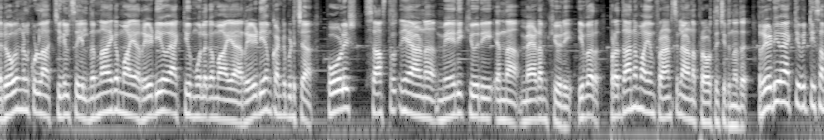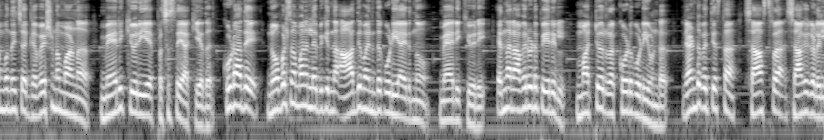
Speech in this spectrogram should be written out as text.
രോഗങ്ങൾക്കുള്ള ചികിത്സയിൽ നിർണായകമായ റേഡിയോ ആക്റ്റീവ് മൂലകമായ റേഡിയം കണ്ടുപിടിച്ച പോളിഷ് ശാസ്ത്രജ്ഞയാണ് മേരി ക്യൂരി എന്ന മാഡം ക്യൂരി. ഇവർ പ്രധാനമായും ഫ്രാൻസിലാണ് പ്രവർത്തിച്ചിരുന്നത്. റേഡിയോ ആക്ടിവിറ്റി സംബന്ധിച്ച ഗവേഷണമാണ് മേരി ക്യൂരിയെ പ്രശസ്തയാക്കിയത്. കൂടാതെ നോബൽ സമ്മാനം ലഭിക്കുന്ന ആദ്യ വനിത കൂടിയായിരുന്നു മേരി ക്യൂരി. എന്നാൽ അവരുടെ പേരിൽ മറ്റൊരു റെക്കോർഡ് കൂടിയുണ്ട്. രണ്ട് വ്യത്യസ്ത ശാസ്ത്ര ശാഖകളിൽ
